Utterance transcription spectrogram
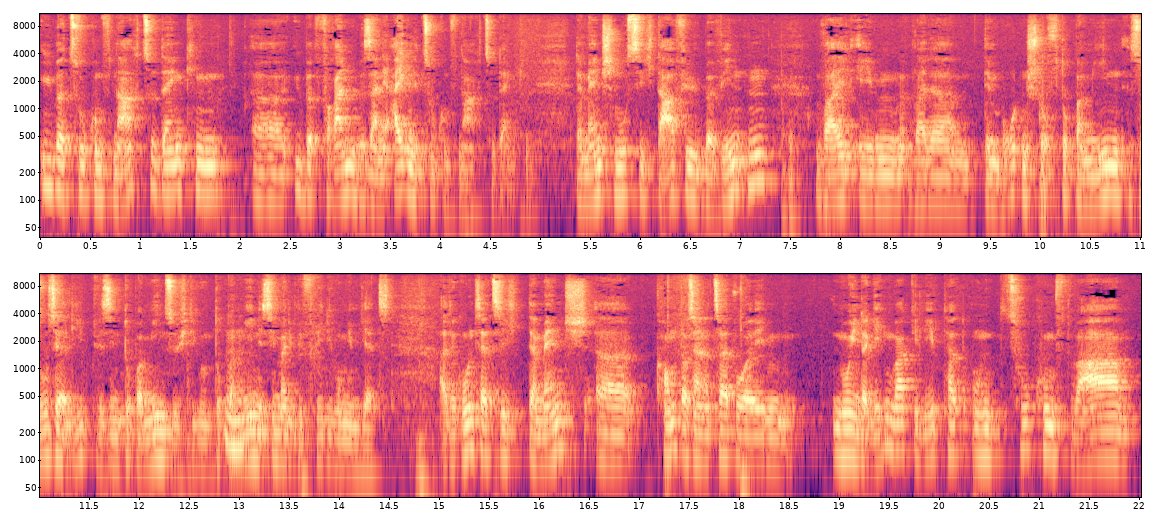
über Zukunft nachzudenken, über, vor allem über seine eigene Zukunft nachzudenken. Der Mensch muss sich dafür überwinden, weil eben, weil er den Botenstoff Dopamin so sehr liebt. Wir sind dopaminsüchtig und Dopamin mhm. ist immer die Befriedigung im Jetzt. Also grundsätzlich, der Mensch äh, kommt aus einer Zeit, wo er eben nur in der Gegenwart gelebt hat und Zukunft war,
